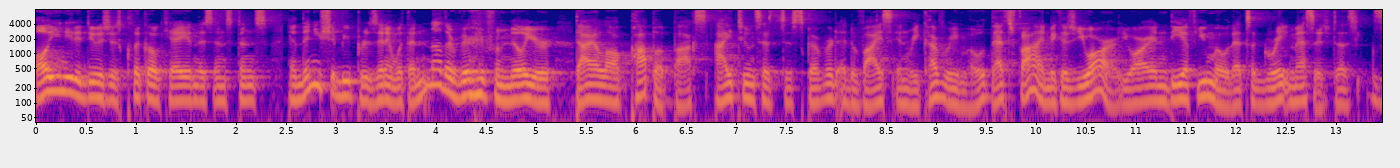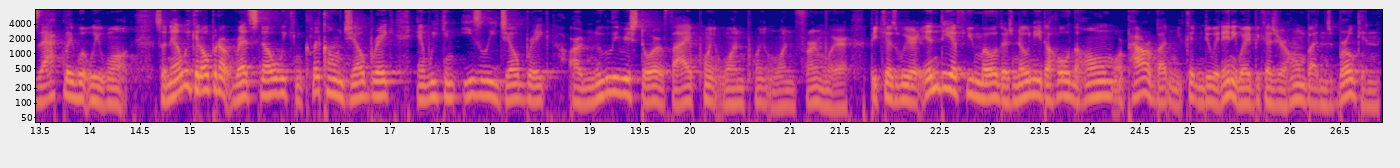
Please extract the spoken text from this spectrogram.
All you need to do is just click OK in this instance, and then you should be presented with another very familiar dialog pop up box. iTunes has discovered a device in recovery mode. That's fine because you are. You are in DFU mode. That's a great message. That's exactly what we want. So now we can open up Redsn0w, we can click on jailbreak, and we can easily jailbreak our newly restored 5.1.1 firmware. Because we are in DFU mode, there's no need to hold the home or power button. You couldn't do it anyway because your home button's broken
